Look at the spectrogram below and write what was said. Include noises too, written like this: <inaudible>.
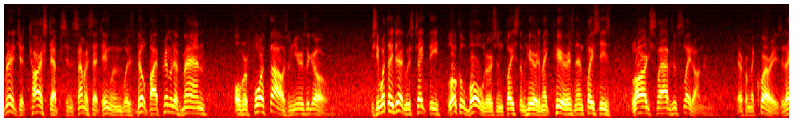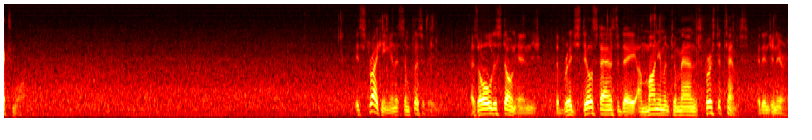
Bridge at Tarr Steps in Somerset, England, was built by primitive man over 4,000 years ago. You see, what they did was take the local boulders and place them here to make piers and then place these large slabs of slate on them. They're from the quarries at Exmoor. It's striking in its simplicity. As old as Stonehenge, the bridge still stands today a monument to man's first attempts at engineering.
